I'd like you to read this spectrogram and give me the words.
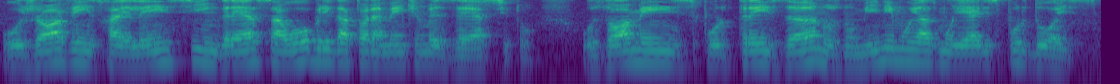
o jovem israelense ingressa obrigatoriamente no exército, os homens por três anos no mínimo e as mulheres por dois,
